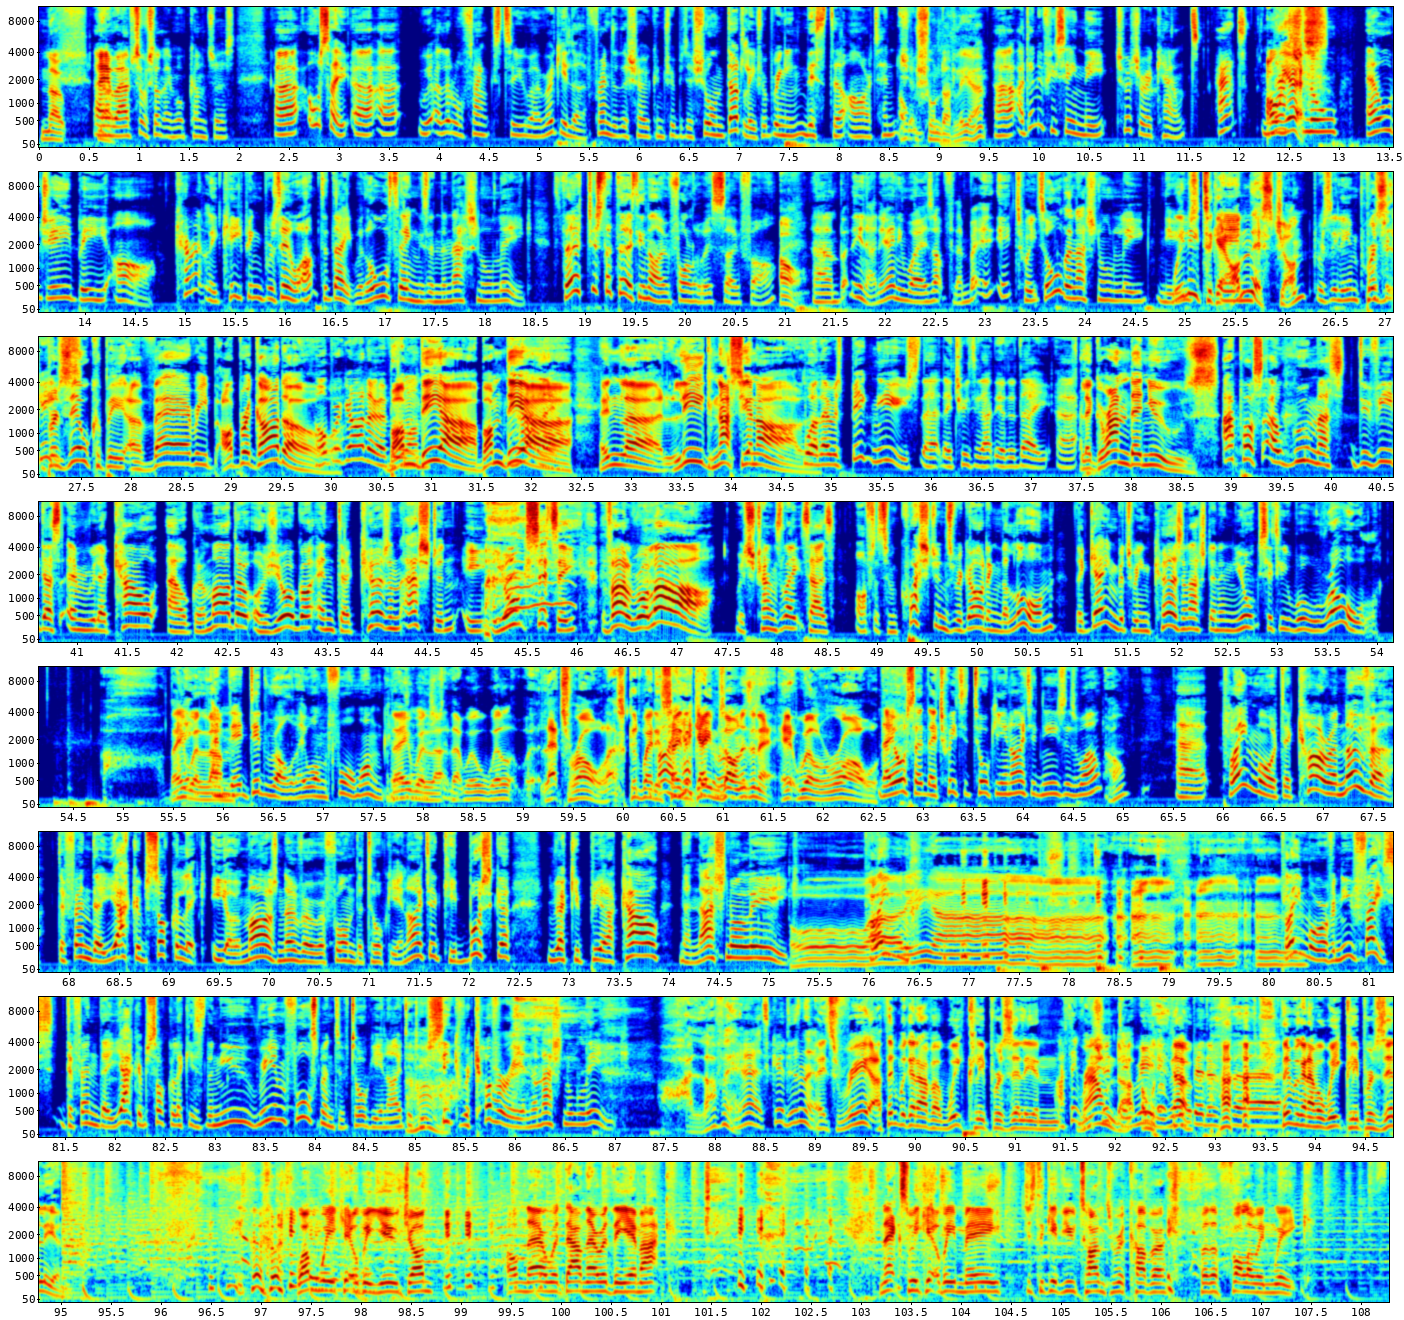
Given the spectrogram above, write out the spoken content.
No. no. Anyway, no. I'm sure something will come to us. Uh, also, uh, uh, a little thanks to uh, regular friend of the show contributor Sean Dudley for bringing this to our attention. Oh, Sean Dudley, yeah. Uh, I don't know if you've seen the Twitter account at Oh, yes. National LGBR, currently keeping Brazil up to date with all things in the National League. They're just a 39 followers so far. Oh. Um, but, you know, the only way is up for them. But it, it tweets all the National League news. We need to get on this, John. Brazilian Brazil, Portuguese. Brazil could be a very obrigado. Obrigado, Bom dia, bom dia in la Ligue Nacional. Well, there was big news that they tweeted out the other day. Uh, Le Grande News. Após algumas dúvidas em relação ao gramado, o jogo entre Curzon Ashton e York City vai rolar, which translates as after some questions regarding the lawn, the game between Curzon Ashton and York City will roll. They and will. It, Um, and it did roll. They won four one. they will. Uh, that will. Will. Let's roll. That's a good way to say the game's on, isn't it? It will roll. They also they tweeted Torquay United news as well. Oh. Uh, Plainmoor de Cara Nova, defender Jakub Sokolik e Omar Novo reformed Torquay United que busca recuperação na National League. Oh, Play- aria. Uh, uh, uh, uh. Play more of a new face. Defender Jakub Sokolik is the new reinforcement of Torquay United Ah. who seek recovery in the National League. Oh, I love it. Yeah, it's good, isn't it? It's real. I think we're going to have a weekly Brazilian I think we should do, roundup. really, Oh, no. a bit of, I uh, think we're going to have a weekly Brazilian. One week it'll be you, John, on there with down there with the IMAC. Next week it'll be me, just to give you time to recover for the following week.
